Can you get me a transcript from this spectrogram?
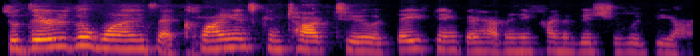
So they're the ones that clients can talk to if they think they have any kind of issue with VR.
